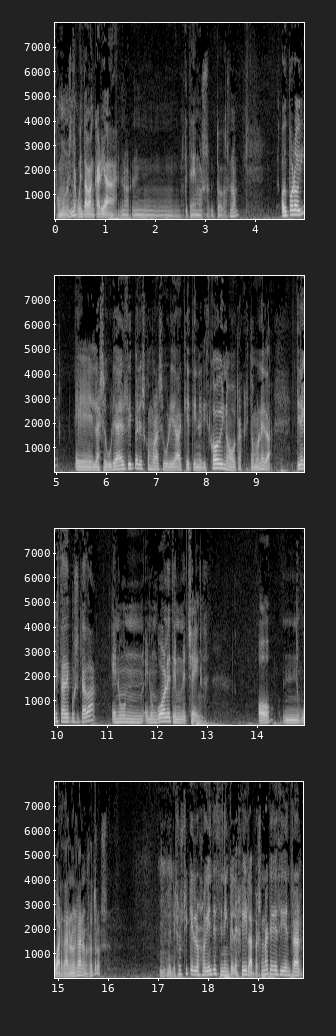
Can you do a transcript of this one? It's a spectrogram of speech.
como nuestra cuenta bancaria mm, que tenemos todos, ¿no? Hoy por hoy, eh, la seguridad del Ripple es como la seguridad que tiene el Bitcoin o otra criptomoneda. Tiene que estar depositada en un, en un wallet, en un exchange. O guardárnosla Eso sí que los oyentes tienen que elegir. La persona que decide entrar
